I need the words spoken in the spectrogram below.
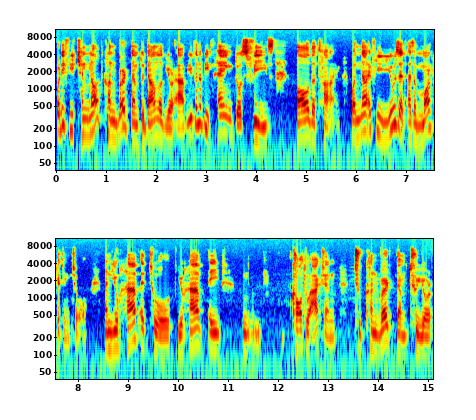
But if you cannot convert them to download your app you're going to be paying those fees all the time. But now if you use it as a marketing tool and you have a tool you have a call to action to convert them to your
